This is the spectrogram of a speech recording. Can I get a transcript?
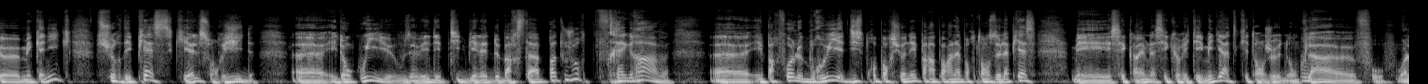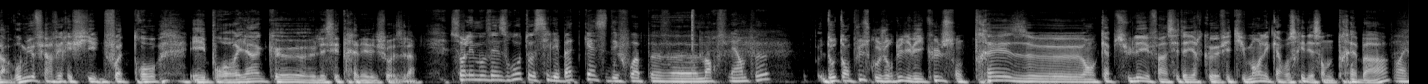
euh, mécanique sur des pièces qui elles sont rigides. Euh, et donc oui vous avez des petites biellettes de bar stable pas toujours très graves. Euh, et parfois le bruit est disproportionné par rapport à l'importance de la pièce. Mais c'est quand même la sécurité immédiate qui est en jeu. Donc Oui. là euh, faut voilà vaut mieux faire vérifier une fois de trop et pour rien que laisser traîner les choses là. Sur les mauvaises routes aussi, les bas de caisse des fois peuvent morfler un peu. D'autant plus qu'aujourd'hui les véhicules sont très euh, encapsulés, enfin c'est-à-dire qu'effectivement les carrosseries descendent très bas. Ouais.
